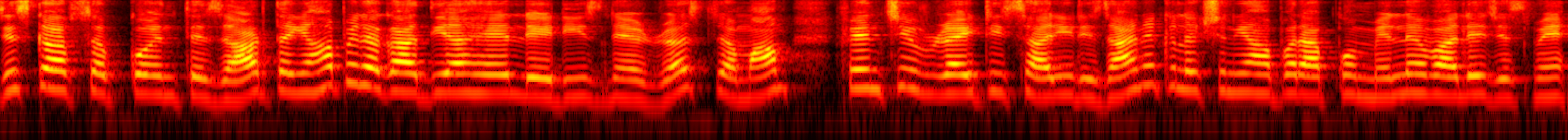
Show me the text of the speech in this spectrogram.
जिसका आप सबको इंतज़ार था। यहाँ पर लगा दिया है लेडीज़ ने रस, तमाम फैंसी वराइटी सारी डिज़ाइनर कलेक्शन यहाँ पर आपको मिलने वाले, जिसमें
